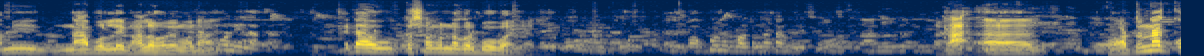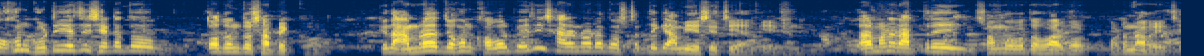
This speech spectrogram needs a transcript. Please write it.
আমি না বললেই ভালো হবে মনে হয়। এটা উত্তর সমরনগর বউবাজার ঘটনা কখন ঘটিয়েছে সেটা তো তদন্ত সাপেক্ষ। কিন্তু আমরা যখন খবর পেয়েছি, সাড়ে নটা দশটার দিকে আমি এসেছি আর কি এখানে। তার মানে রাত্রে সম্ভবত হওয়ার ঘটনা হয়েছে।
